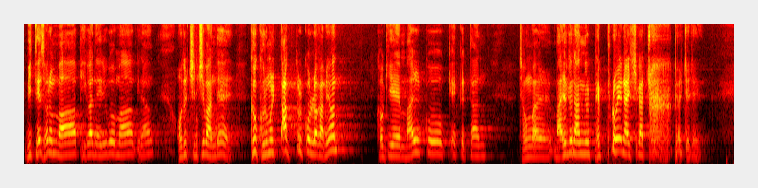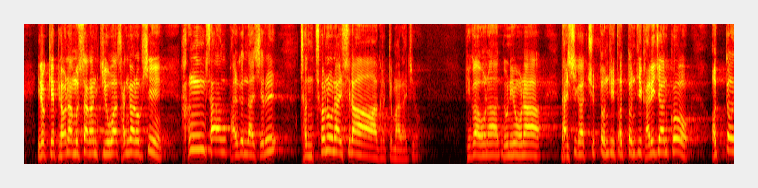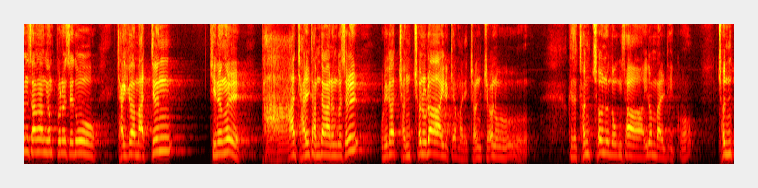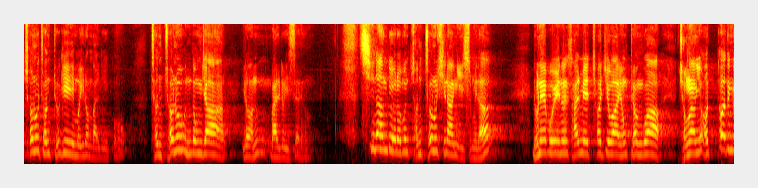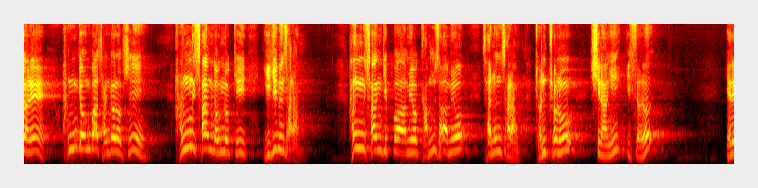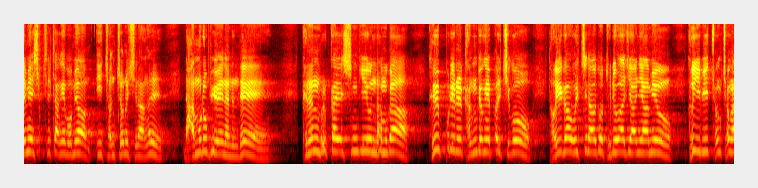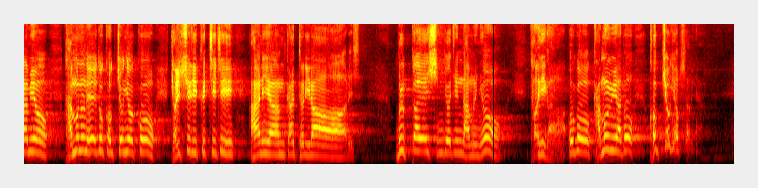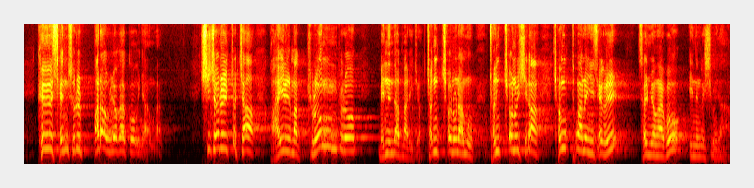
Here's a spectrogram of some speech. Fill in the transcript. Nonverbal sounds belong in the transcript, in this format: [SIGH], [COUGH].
밑에서는 막 비가 내리고 막 그냥 어두침침한데 그 구름을 딱 뚫고 올라가면 거기에 맑고 깨끗한 정말 맑은 확률 100%의 날씨가 쫙 펼쳐져요. 이렇게 변화무쌍한 기후와 상관없이 항상 밝은 날씨를 전천후 날씨라 그렇게 말하죠. 비가 오나 눈이 오나 날씨가 춥던지 덥던지 가리지 않고 어떤 상황 형편에서도 자기가 맡은 기능을 다 잘 담당하는 것을 우리가 전천후라 이렇게 말해요. 전천후. 그래서 전천후 농사 이런 말도 있고 전천후 전투기 뭐 이런 말도 있고 전천후 운동장 이런 말도 있어요. 신앙도 여러분 전천후 신앙이 있습니다. 눈에 보이는 삶의 처지와 형편과 정황이 어떠든 간에 환경과 상관없이 항상 넉넉히 이기는 사람, 항상 기뻐하며 감사하며 사는 사람, 전천후 신앙이 있어요. 예레미야 17장에 보면 이 전천후 신앙을 나무로 표현해 놨는데 그는 물가에 신기운 나무가 그 뿌리를 강병에 펼치고 더위가 올지라도 두려워하지 아니하며 그 입이 청청하며 가무는 해도 걱정이 없고 결실이 그치지 아니함 같으리라. 물가에 심겨진 나무는요 더위가 오고 가뭄이 와도 걱정이 없어 그냥 그 생수를 빨아 올려 갖고 그냥 막 시절을 쫓아 과일을 막 주렁주렁 맺는단 말이죠. 전천후 나무, 전천후 신앙, 형통하는 인생을 설명하고 있는 것입니다.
